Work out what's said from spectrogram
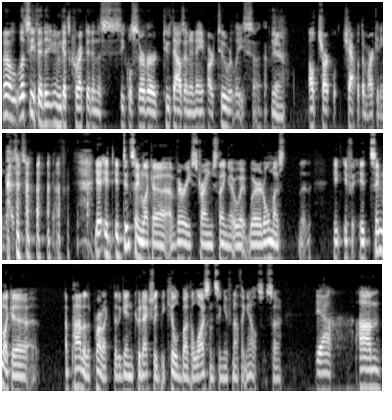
well, let's see if it even gets corrected in the SQL Server 2008 R2 release. Uh, Yeah. I'll chart, chat with the marketing guys. see. Yeah, it, it did seem like a, a very strange thing uh, where, where it almost, it, if it seemed like a, a part of the product that again could actually be killed by the licensing if nothing else. So, Yeah. Um,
